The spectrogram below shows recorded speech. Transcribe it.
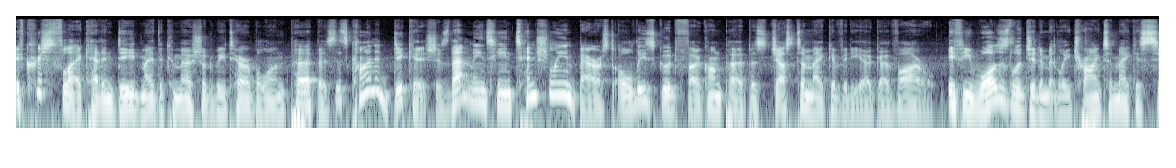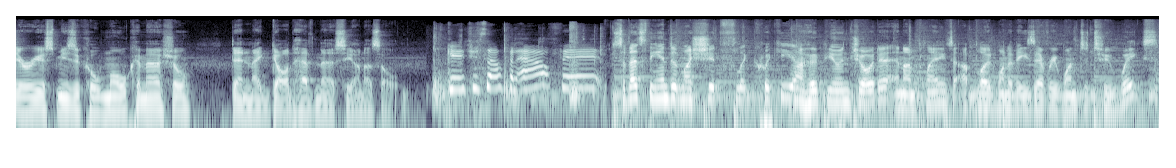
If Chris Fleck had indeed made the commercial to be terrible on purpose, it's kind of dickish, as that means he intentionally embarrassed all these good folk on purpose just to make a video go viral. If he was legitimately trying to make a serious musical mall commercial, then may God have mercy on us all. Get yourself an outfit. So that's the end of my shit flick quickie. I hope you enjoyed it, and I'm planning to upload one of these every one to two weeks.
